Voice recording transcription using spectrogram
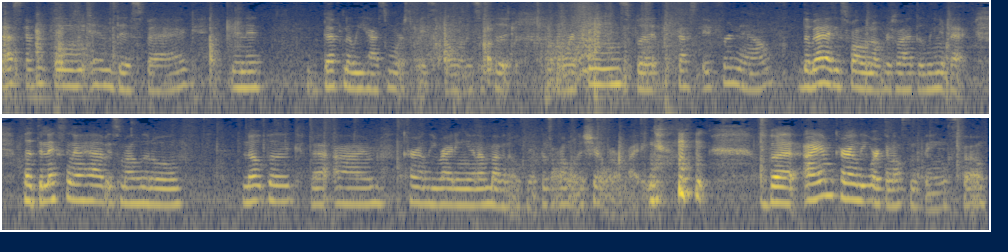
that's everything in this bag. And it definitely has more space if I wanted to put more things, but that's it for now. The bag is falling over, so I have to lean it back. But the next thing I have is my little notebook that I'm currently writing in. I'm not going to open it because I don't want to share what I'm writing. but I am currently working on some things. So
